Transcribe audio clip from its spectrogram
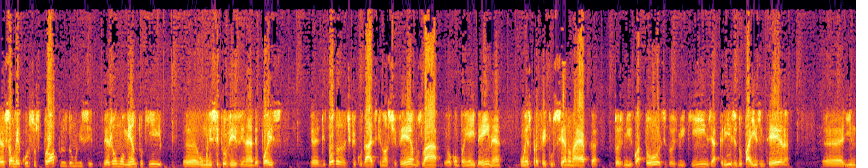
Eh, são recursos próprios do município. Veja o momento que eh, o município vive, né? Depois eh, de todas as dificuldades que nós tivemos lá, eu acompanhei bem, né? Com o ex-prefeito Luciano na época 2014, 2015, a crise do país inteira. E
